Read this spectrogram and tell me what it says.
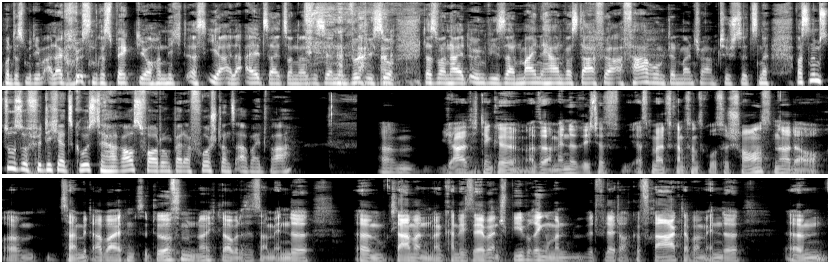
und das mit dem allergrößten Respekt, Jochen, nicht, dass ihr alle alt seid, sondern es ist ja nun wirklich so, dass man halt irgendwie sagt, meine Herren, was da für Erfahrung denn manchmal am Tisch sitzt, ne? Was nimmst du so für dich als größte Herausforderung bei der Vorstandsarbeit Vorstandsarbeit war? Ähm, ja, also ich denke, also am Ende sehe ich das erstmal als ganz, ganz große Chance, ne, da auch ähm, mitarbeiten zu dürfen. Ne. Ich glaube, das ist am Ende ähm, klar, man, man kann sich selber ins Spiel bringen und man wird vielleicht auch gefragt, aber am Ende ähm,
